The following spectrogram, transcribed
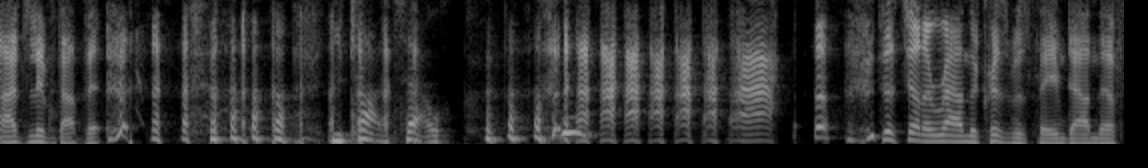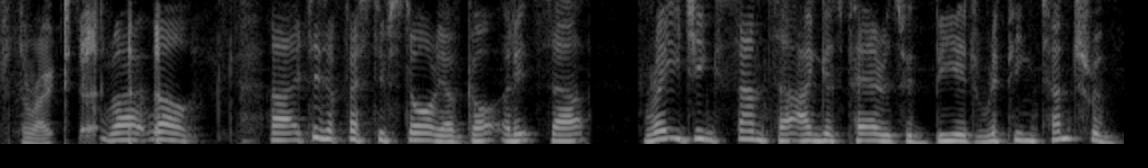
I'd live that bit. you can't tell. Just trying to round the Christmas theme down their throat. Right, well, uh, it is a festive story I've got, and it's uh, Raging Santa angers parents with beard ripping tantrum.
